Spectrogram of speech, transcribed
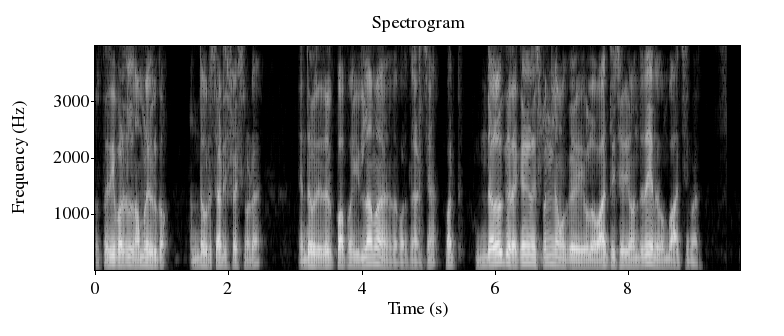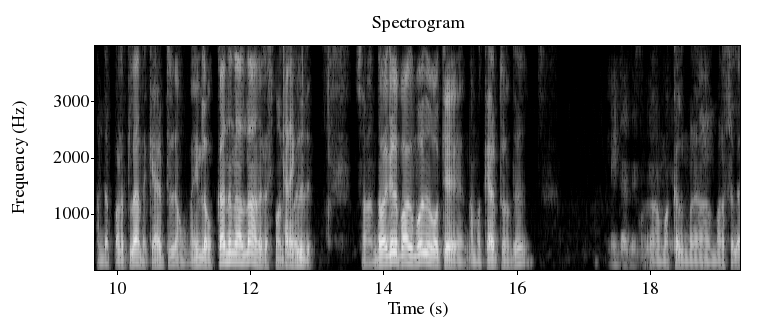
ஒரு பெரிய படத்தில் நம்மளும் இருக்கோம். அந்த ஒரு சாட்டிஸ்ஃபேக்ஷனோட எந்த ஒரு எதிர்பார்ப்பும் இல்லாமல் அந்த படத்தில் நடித்தேன் பட் இந்த அளவுக்கு ரெக்கக்னைஸ் பண்ணி நமக்கு இவ்வளோ வாழ்த்து செய்தி வந்ததே எனக்கு ரொம்ப ஆச்சரியமா இருக்கு. அந்த படத்தில் அந்த கேரக்டர் அவங்க மைண்டில் உட்காந்தனால தான் அந்த ரெஸ்பான்ஸ். வருது. ஸோ அந்த வகையில் பார்க்கும்போது ஓகே நம்ம கேரக்டர் வந்து மக்கள் ம மனசில்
